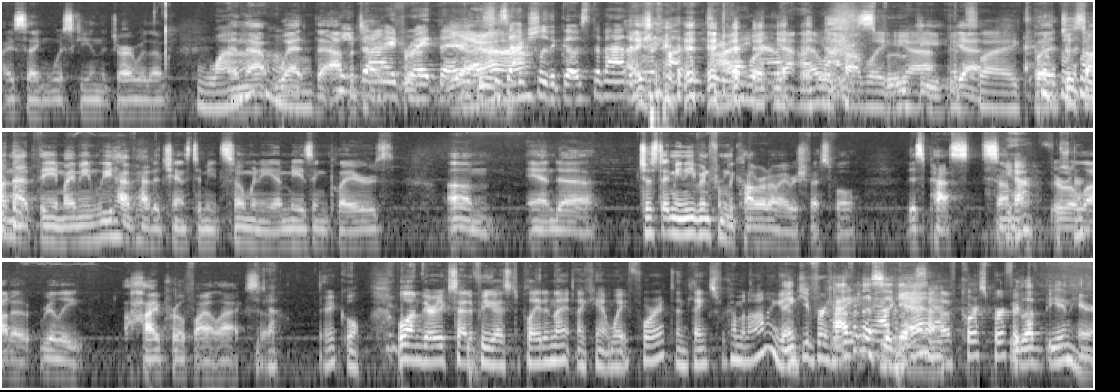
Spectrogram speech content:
I sang "Whiskey in the Jar" with them. And that Wow. wet the He appetite. died for- right there. Yeah. This is actually the ghost of Adam we're talking to I right would, now. yeah, I would probably, Spooky, yeah. It's like, but just on that theme, I mean, we have had a chance to meet so many amazing players, um, and uh, just, I mean, even from the Colorado Irish Festival this past summer, Yeah, there were sure. a lot of really high-profile acts. So. yeah, very cool. Well, I'm very excited for you guys to play tonight. I can't wait for it, and thanks for coming on again. Thank you for having you us having again. us. Yeah, of course, Perfect. We perfect. love being here.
